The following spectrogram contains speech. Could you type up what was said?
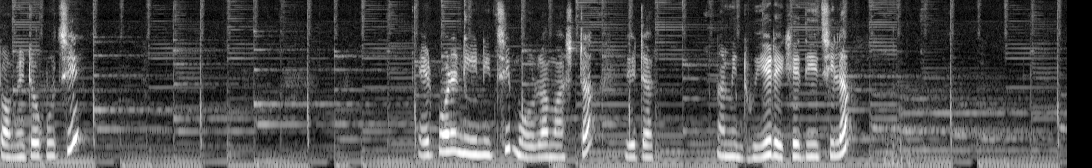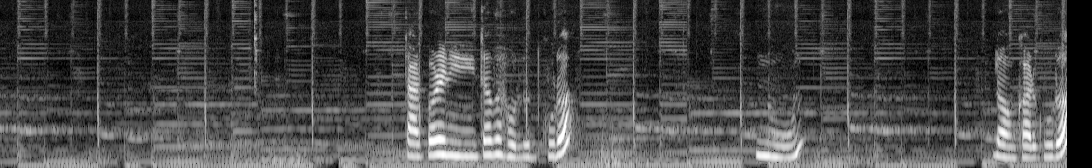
টমেটো কুচি। এরপরে নিয়ে নিচ্ছি মোরলা মাছটা, যেটা আমি ধুয়ে রেখে দিয়েছিলাম। তারপরে নিয়ে নিতে হবে হলুদ গুঁড়ো, নুন, লঙ্কার গুঁড়ো।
